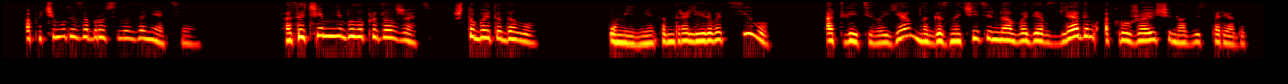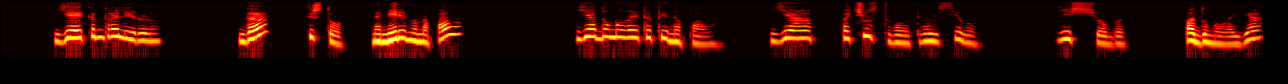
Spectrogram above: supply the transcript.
— А почему ты забросила занятия? — А зачем мне было продолжать? Что бы это дало? — Умение контролировать силу, — ответила я, многозначительно обводя взглядом окружающий нас беспорядок. — Я и контролирую. — Да? Ты что, намеренно напала? — Я думала, это ты напала. Я почувствовала твою силу. — Еще бы, — подумала я,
